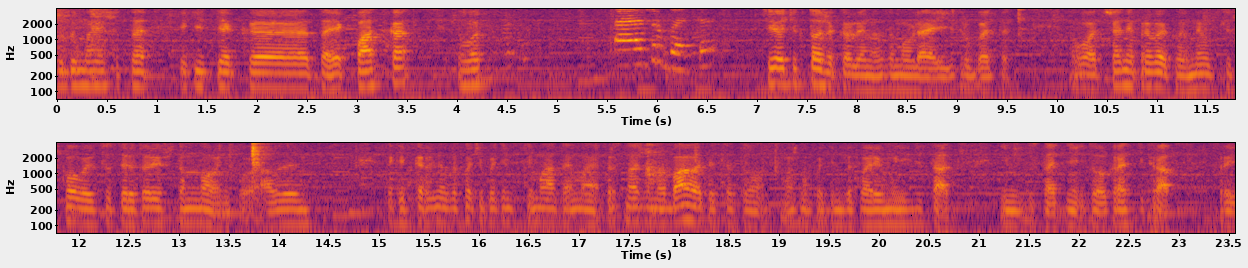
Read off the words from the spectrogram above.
бо думає, що це якийсь як, е, це, як пастка. От. Е, зробити. Чайочок теж Кароліна замовляє їй зробити. От, ще не привикли, вони відслідковують цю територію, що там новенько, але так як Кароліна захоче потім всіма тими персонажами бавитися, то можна потім з акваріуму їх дістати. Їм достатньо і того красті крабс при,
